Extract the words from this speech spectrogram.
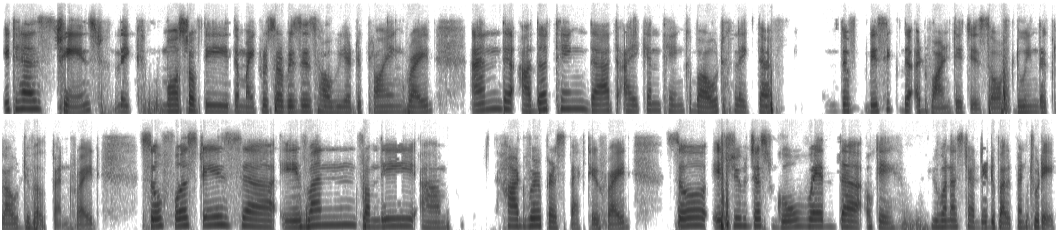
it has changed like most of the the microservices how we are deploying right and the other thing that i can think about like the the basic the advantages of doing the cloud development right so first is uh, even from the um, hardware perspective right? So if you just go with the okay you want to start the development today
